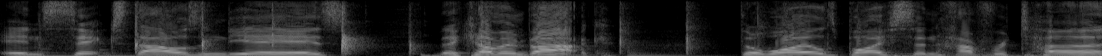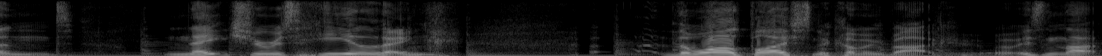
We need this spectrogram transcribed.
in 6,000 years. They're coming back. The wild bison have returned. Nature is healing. The wild bison are coming back. Isn't that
